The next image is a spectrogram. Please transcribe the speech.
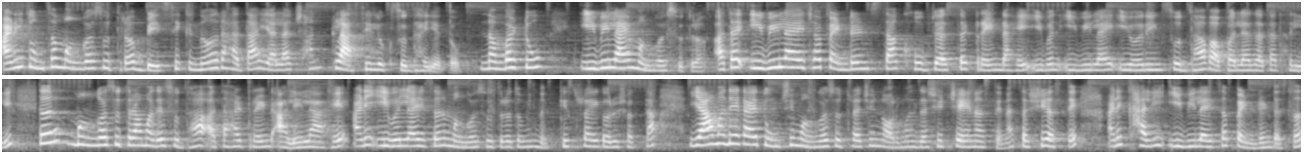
आणि तुमचं मंगळसूत्र बेसिक न राहता याला छान क्लासी लुकसुद्धा येतो. नंबर टू इव्हिल लाय मंगळसूत्र. आता इव्हिल लायच्या पेंडंट्सचा खूप जास्त ट्रेंड आहे. इवन इव्हिल लाय इयरिंगसुद्धा वापरल्या जातात हल्ली. तर मंगळसूत्रामध्ये सुद्धा आता हा ट्रेंड आलेला आहे. आणि इव्हिल लायचं मंगळसूत्र तुम्ही नक्कीच ट्राय करू शकता. यामध्ये काय तुमची मंगळसूत्राची नॉर्मल जशी चेन असते ना तशी असते. आणि खाली इव्हिल लायचं पेंडंट असतं.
